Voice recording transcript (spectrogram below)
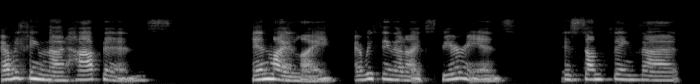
everything that happens in my life, everything that I experience, is something that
